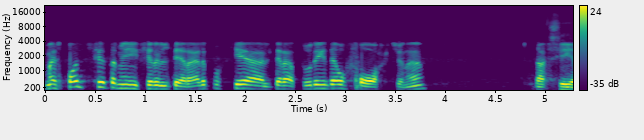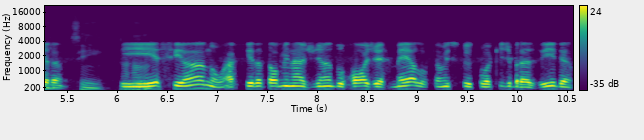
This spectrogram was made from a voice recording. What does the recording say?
Mas pode ser também feira literária porque a literatura ainda é o forte, né? Da feira. Sim. E aham. esse ano a feira está homenageando o Roger Mello, que é um escritor aqui de Brasília.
